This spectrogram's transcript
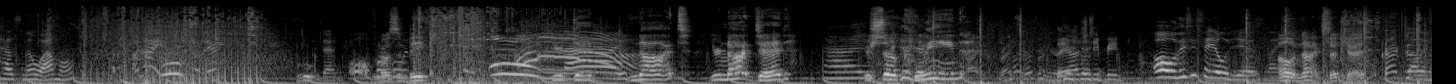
has no ammo. Oh, nice. There. Ooh, I'm dead. Oh, for Mozambique. Oh, You're nice. dead. Not. You're not dead. Nice. You're so clean. They actually beat Oh, this is ALGS. Nice. Oh, nice. Okay. cracked up. Challenge.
